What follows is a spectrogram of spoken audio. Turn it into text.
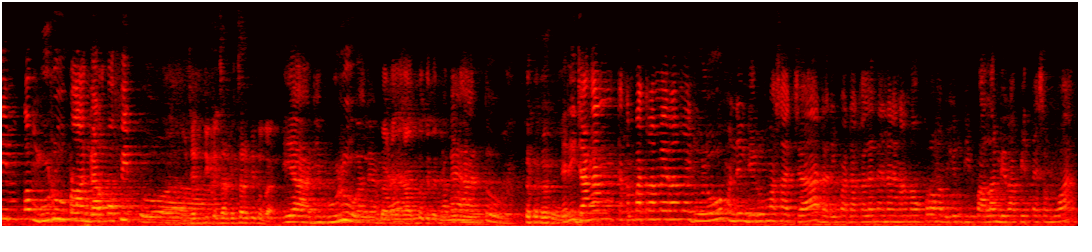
tim pemburu pelanggar covid Wah. jadi dikejar-kejar gitu kan? Iya, diburu kalian. Udah ya. kayak hantu kita diburu. kayak hantu. Jadi jangan ke tempat rame-rame dulu, mending di rumah saja daripada kalian enak-enak nongkrong habis itu dipalang di rapid test semua.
